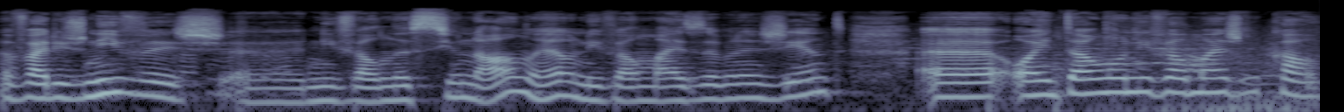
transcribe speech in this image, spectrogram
a vários níveis, a nível nacional, não é? um nível mais abrangente, uh, ou então a um nível mais local.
